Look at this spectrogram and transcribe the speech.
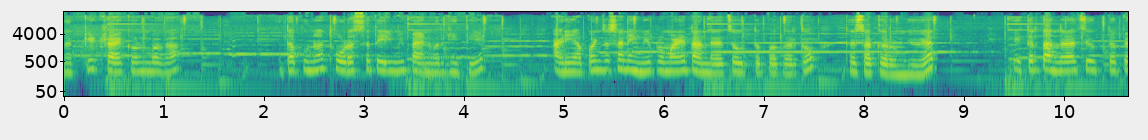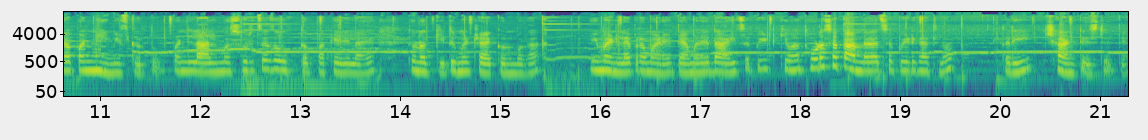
नक्की ट्राय करून बघा. आता पुन्हा थोडंसं तेल मी पॅनवर घेते आणि आपण जसं नेहमीप्रमाणे तांदळाचा उत्तप्पा करतो तसा करून घेऊयात. हे तर तांदळाचे उत्तप्पे आपण नेहमीच करतो पण लाल मसूरचा जो उत्तप्पा केलेला आहे तो नक्की तुम्ही ट्राय करून बघा. मी म्हणल्याप्रमाणे त्यामध्ये डाळीचं पीठ किंवा थोडंसं तांदळाचं पीठ घातलं तरी छान टेस्ट येते.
